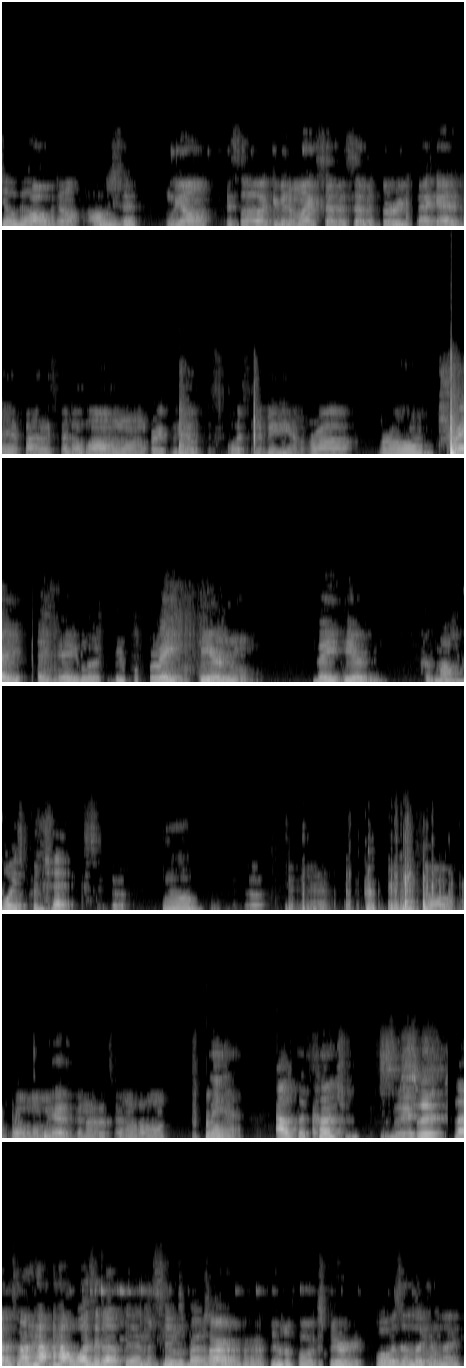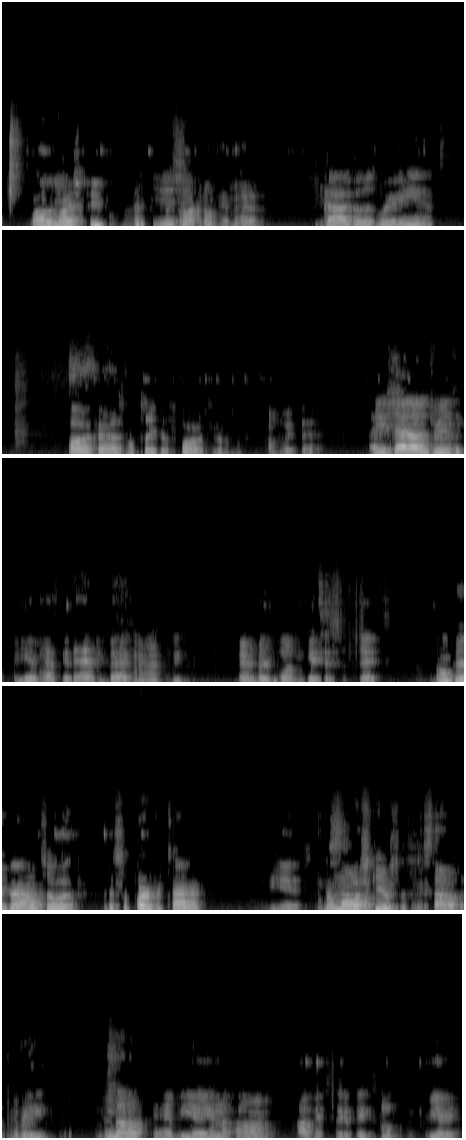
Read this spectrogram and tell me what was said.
Joe go. Oh, we on? Oh Mhm. shit. We on. It's uh give me the mic seven seven three. Back at it man. Finally it's been a long, long break. We here with the sports and the media on Raw. Wrong. Trey, hey, hey, look, Be professional. they hear me. They hear me because my voice projects. You know, Man. So well my man's been out of town wrong. man, out the country. Sick. Sick. Let us know how, how was it out there in the six, Beautiful bro? time, man. Beautiful experience. What was it looking like? A lot of nice people, man. Yeah, Talking on that man. Chicago is where it ends. Podcast will take us far, gentlemen. I'm with that. Hey, shout out Drizzy. Yeah, man, it's good to have you back, man. We've been really wanting to get to some shit. Don't get down to it. It's a perfect time. Yeah, No more off- excuses. We can start off with the league. We can start off with the NBA and the, um, obviously the biggest move in free agency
